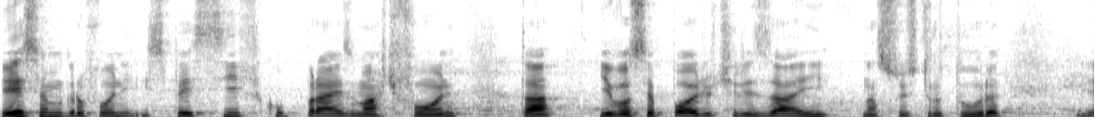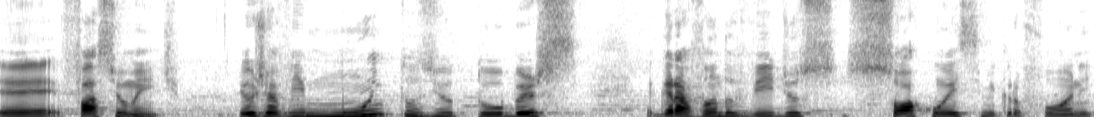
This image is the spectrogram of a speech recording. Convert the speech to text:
esse é um microfone específico para smartphone, tá? E você pode utilizar aí na sua estrutura é, facilmente. Eu já vi muitos youtubers gravando vídeos só com esse microfone.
